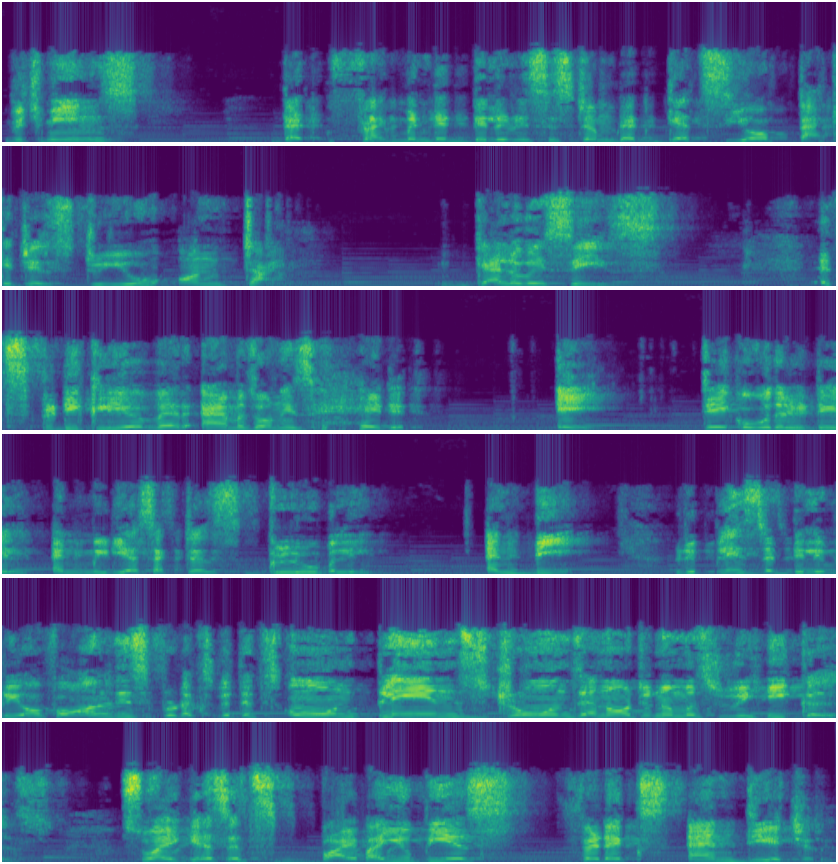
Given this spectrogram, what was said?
which means that fragmented delivery system that gets your packages to you on time. Galloway says, it's pretty clear where Amazon is headed. A. Take over the retail and media sectors globally. And B replace the delivery of all these products with its own planes, drones, and autonomous vehicles. So I guess it's bye bye UPS, FedEx, and DHL.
